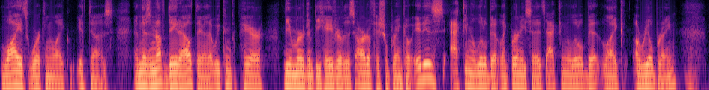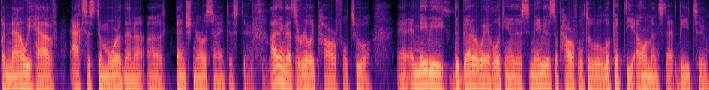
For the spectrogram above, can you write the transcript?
why it's working like it does. And there's enough data out there that we can compare the emergent behavior of this artificial brain go it is acting a little bit like bernie said it's acting a little bit like a real brain but now we have access to more than a, a bench neuroscientist did i think that's a really powerful tool and, maybe the better way of looking at this maybe this is a powerful tool to look at the elements that lead to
